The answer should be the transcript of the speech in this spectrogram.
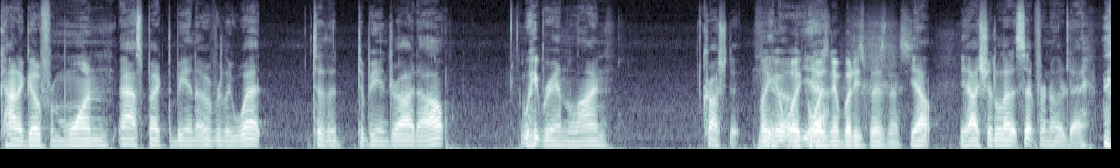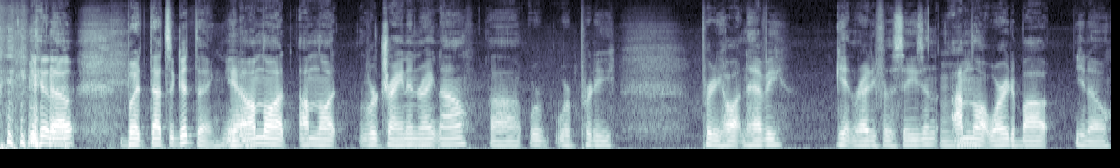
kind of go from one aspect to being overly wet to the to being dried out. We ran the line, crushed it. Like, you it, like yeah. was nobody's business. Yeah, yeah. I should have let it sit for another day. you know, but that's a good thing. You know, Yeah. I'm not. I'm not. We're training right now. Uh, we're we're pretty, pretty hot and heavy, getting ready for the season. I'm Mhm. not worried about you know,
